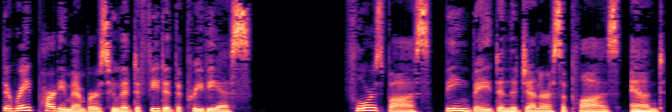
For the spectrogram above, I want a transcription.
the raid party members who had defeated the previous floor's boss, being bathed in the generous applause, and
